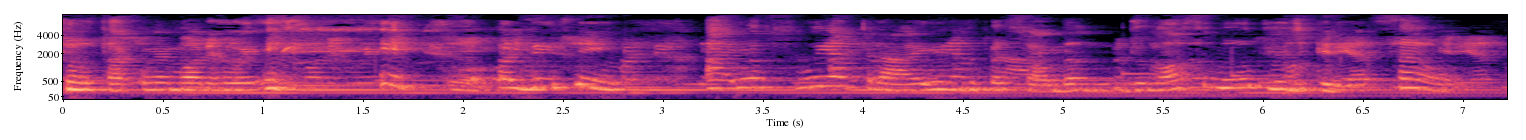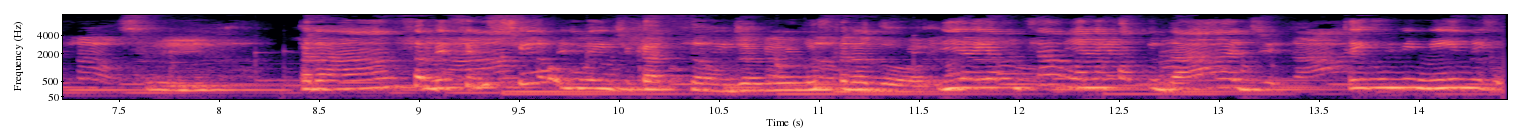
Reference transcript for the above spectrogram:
Tu tá com memória ruim. Mas enfim, aí eu fui atrás do pessoal do nosso núcleo de criação Sim. para saber se eles tinham alguma indicação de algum ilustrador. E aí ela disse, ah, lá na faculdade tem um menino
